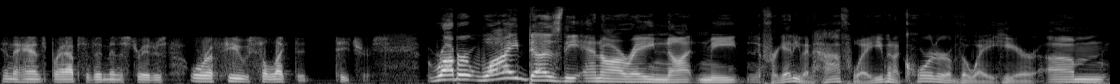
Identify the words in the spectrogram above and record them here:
in the hands perhaps of administrators or a few selected teachers. Robert, why does the NRA not meet, forget even halfway, even a quarter of the way here? Um,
